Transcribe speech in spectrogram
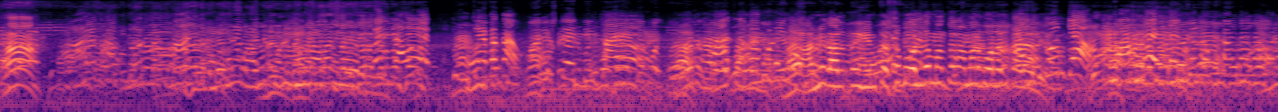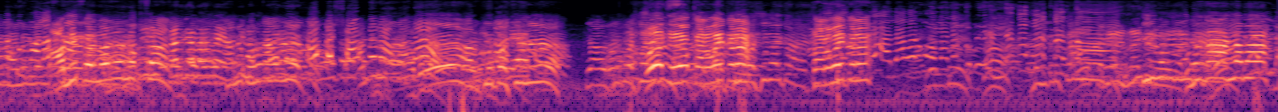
हा. आम्ही घालत नाही. तसं बोललं म्हणतात आम्हाला बोलायला पाहिजे. घ्या. आम्ही करणार नाही नुकसान नाही, आम्ही नुकसान नाही. आपण शांत राहू ना. ए, आरती बशी नाही ते आरती बशी हो देव कारवाई करा. बशी काय काय? कारवाई करा. आणलं मग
